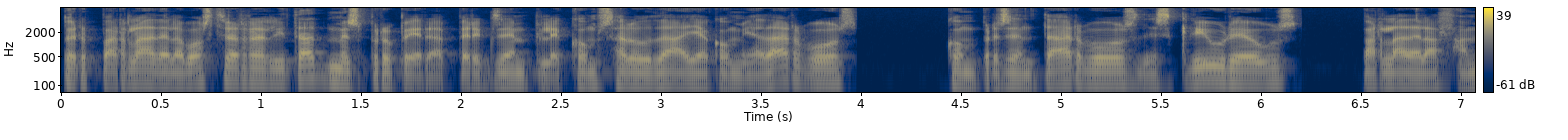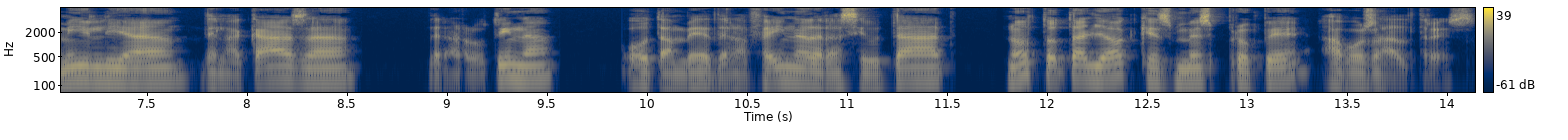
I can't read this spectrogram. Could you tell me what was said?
per parlar de la vostra realitat més propera, per exemple, com saludar i acomiadar-vos, com presentar-vos, descriure-us, parlar de la família, de la casa, de la rutina, o també de la feina, de la ciutat, no? tot allò que és més proper a vosaltres.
